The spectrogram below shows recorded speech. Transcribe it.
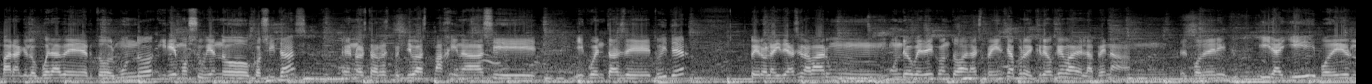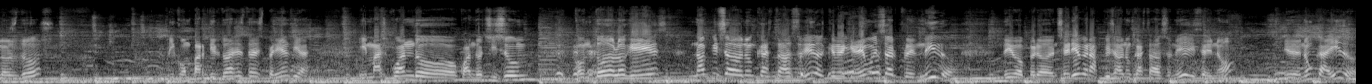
para que lo pueda ver todo el mundo. Iremos subiendo cositas en nuestras respectivas páginas y, y cuentas de Twitter, pero la idea es grabar un, DVD con toda la experiencia porque creo que vale la pena el poder ir allí y poder ir los dos y compartir todas estas experiencias. Y más cuando, cuando Chisum, con todo lo que es, no ha pisado nunca Estados Unidos, que me quedé muy sorprendido. Digo, pero ¿en serio que no has pisado nunca Estados Unidos? dice, no. Dice, nunca he ido.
